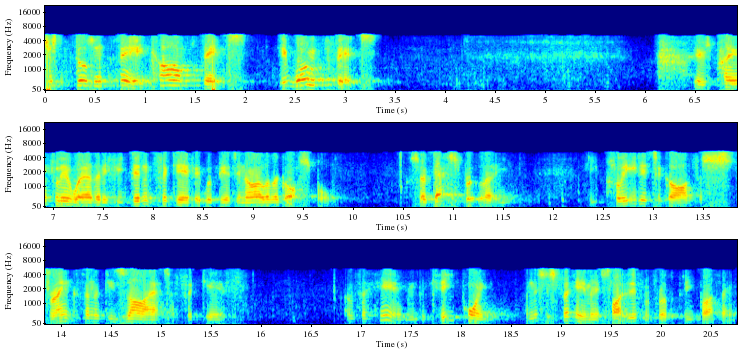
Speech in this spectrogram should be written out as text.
just doesn't fit. It can't fit. It won't fit. He was painfully aware that if he didn't forgive, it would be a denial of the gospel. So desperately, he pleaded to God for strength and a desire to forgive. And for him, the key point, and this is for him, and it's slightly different for other people, I think,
